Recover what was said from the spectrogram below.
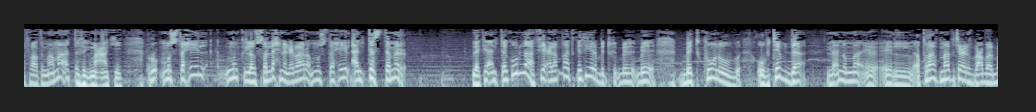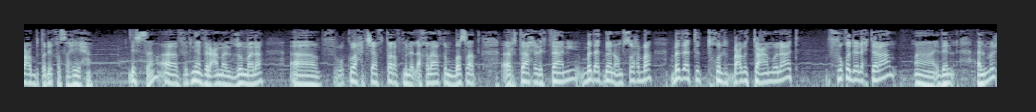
فاطمة ما أتفق معك مستحيل ممكن لو صلحنا العبارة مستحيل أن تستمر. لكن أن تكون لا في علاقات كثيرة بتكون وبتبدأ لأنه ما الأطراف ما بتعرف بعضها البعض بطريقة صحيحة. لسه آه في اثنين في العمل زملاء آه كل واحد شاف طرف من الأخلاق انبسط ارتاح للثاني بدأت بينهم صحبة بدأت تدخل بعض التعاملات فقد الاحترام. آه اذا المج...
